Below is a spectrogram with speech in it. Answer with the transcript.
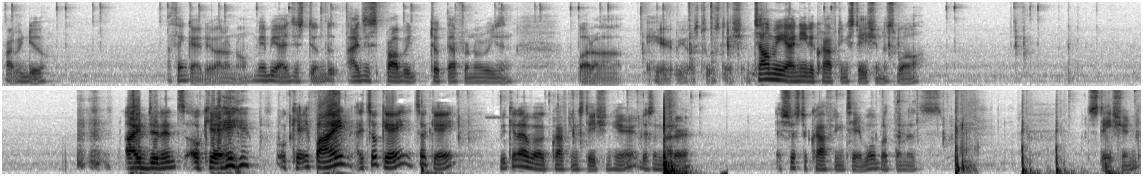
Probably do. I think I do. I don't know. Maybe I just didn't. I just probably took that for no reason. But uh, here we go. Tool station. Tell me I need a crafting station as well. I didn't. Okay. Okay, fine. It's okay. It's okay. We can have a crafting station here. It doesn't matter. It's just a crafting table, but then it's stationed.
